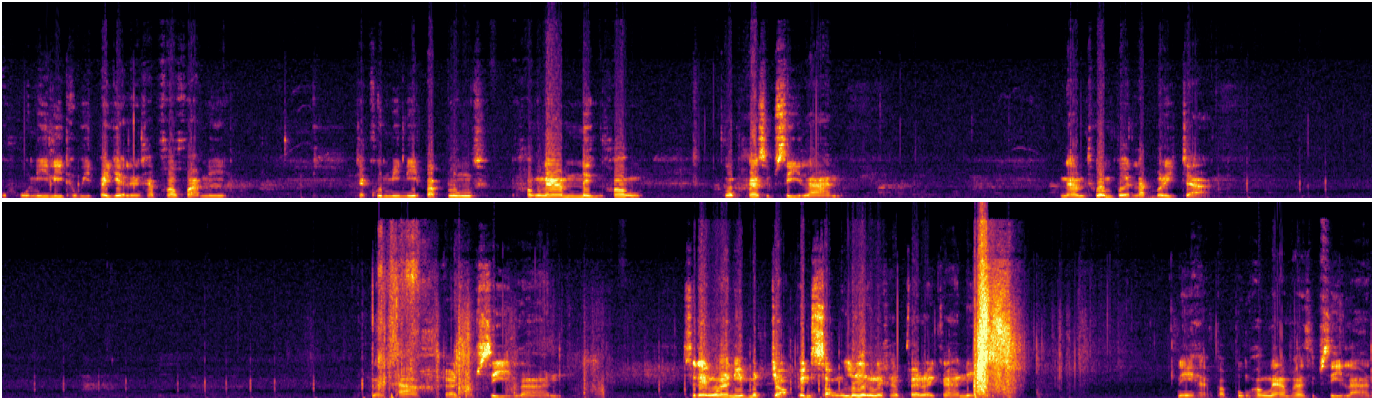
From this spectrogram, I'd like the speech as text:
โอ้โห นี่รีทวิตไปเยอะเลยครับ ข้อความนี้ จากคุณมินิปรับปรุงห้องน้ำหนึ่งห้องงบ54ล้าน น้ำท่วมเปิดรับบริจาคราคา54ล้าน แสดงว่านนี้มันเจาะเป็น2เรื่องนะครับในรายการนี้ นี่ฮะ ปรับปรุงห้องน้ำ54ล้าน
